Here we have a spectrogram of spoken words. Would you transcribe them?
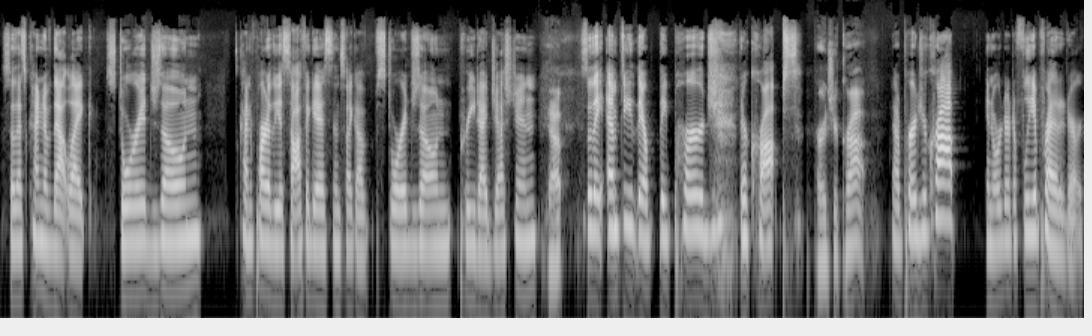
So that's kind of that like storage zone. It's kind of part of the esophagus and it's like a storage zone pre-digestion. Yep. So they empty their they purge their crops. Purge your crop. Gotta purge your crop in order to flee a predator.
